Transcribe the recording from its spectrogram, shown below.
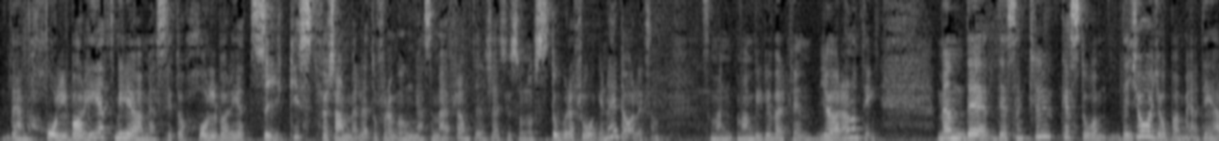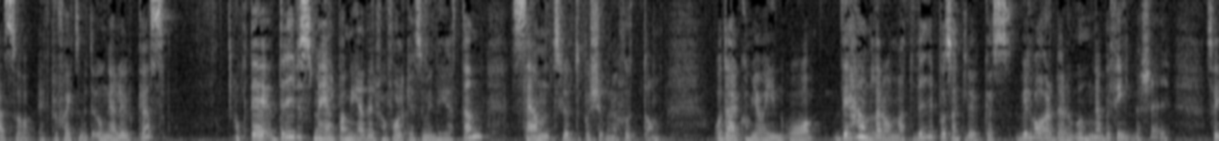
det här med hållbarhet miljömässigt och hållbarhet psykiskt för samhället och för de unga som är framtiden känns ju som de stora frågorna idag. Liksom. Så man, man vill ju verkligen göra någonting. Men det, det Sankt Lukas då, det jag jobbar med, det är alltså ett projekt som heter Unga Lukas. Och det drivs med hjälp av medel från Folkhälsomyndigheten sedan slutet på 2017. Och där kom jag in och det handlar om att vi på Sankt Lukas vill vara där de unga befinner sig. Så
